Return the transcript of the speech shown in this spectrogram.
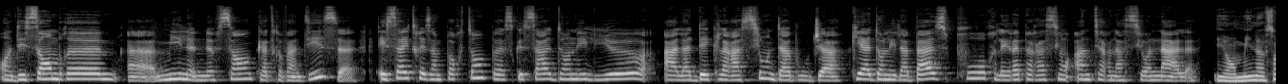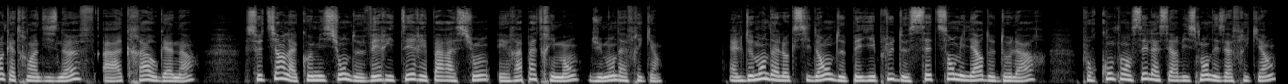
en décembre euh, 1990. Et ça est très important parce que ça a donné lieu à la déclaration d'Abuja qui a donné la base pour les réparations internationales. Et en 1999, à Accra, au Ghana, se tient la commission de vérité, réparation et rapatriement du monde africain. Elle demande à l'Occident de payer plus de 700 milliards de dollars pour compenser l'asservissement des Africains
